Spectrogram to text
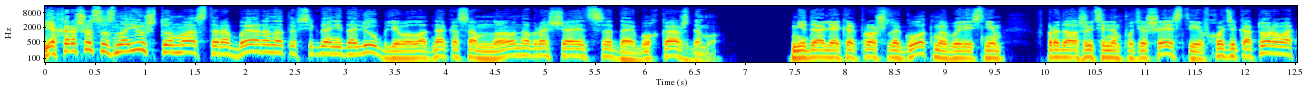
Я хорошо сознаю, что мастера Бэрона ты всегда недолюбливал, однако со мной он обращается, дай бог, каждому. Не далее, как прошлый год, мы были с ним продолжительном путешествии, в ходе которого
